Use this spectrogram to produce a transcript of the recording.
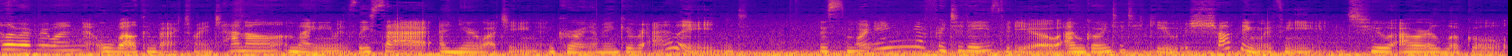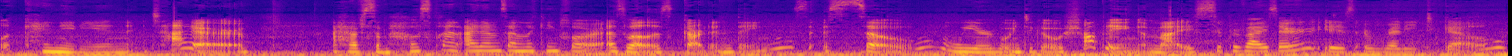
Hello everyone, welcome back to my channel. My name is Lisa and you're watching Growing on Vancouver Island. This morning for today's video, I'm going to take you shopping with me to our local Canadian Tire. I have some houseplant items I'm looking for as well as garden things. So we are going to go shopping. My supervisor is ready to go.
